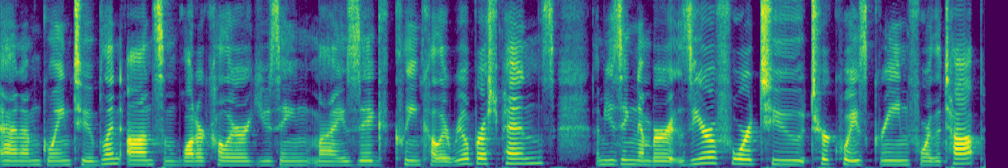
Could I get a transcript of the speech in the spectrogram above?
and I'm going to blend on some watercolor using my Zig Clean Color Real Brush pens. I'm using number 042 turquoise green for the top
